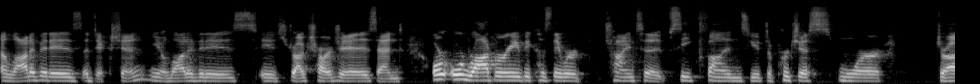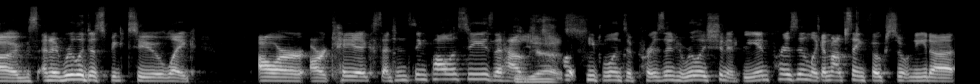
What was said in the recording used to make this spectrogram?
a lot of it is addiction you know a lot of it is is drug charges and or or robbery because they were trying to seek funds you know to purchase more drugs and it really does speak to like our archaic sentencing policies that have Yes. put people into prison who really shouldn't be in prison. Like I'm not saying folks don't need a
